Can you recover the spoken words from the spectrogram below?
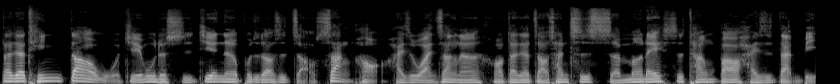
大家听到我节目的时间呢，不知道是早上哈还是晚上呢？哦，大家早餐吃什么嘞？是汤包还是蛋饼？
